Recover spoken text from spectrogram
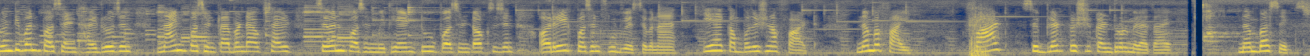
21 percent hydrogen 9 percent carbon dioxide 7 percent methane 2 percent oxygen और 1 परसेंट फ़ूड वेस्ट से बना है। ये है composition of fart number five fart से ब्लड प्रेशर कंट्रोल में रहता है। नंबर सिक्स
